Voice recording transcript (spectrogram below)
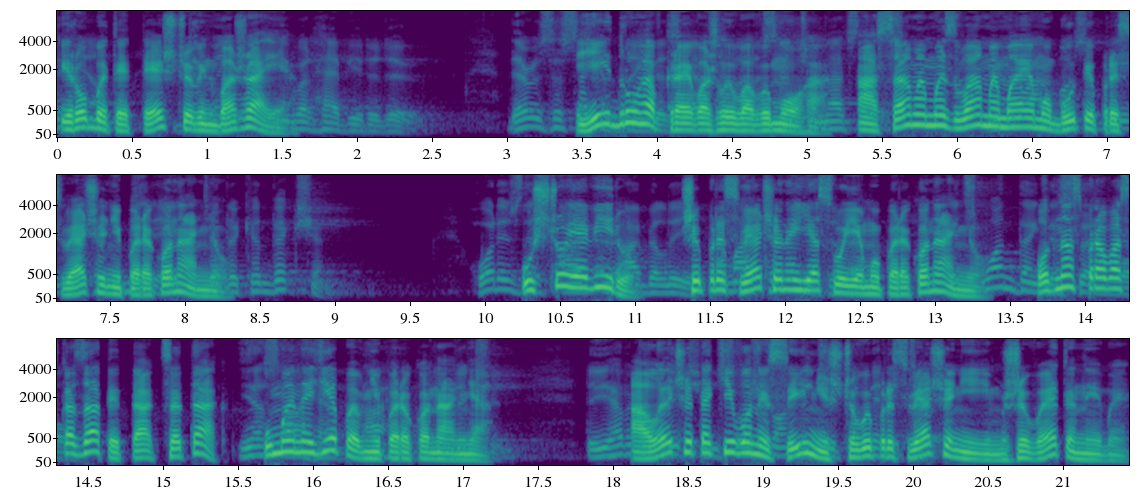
і робите те, що він бажає. Є й друга вкрай важлива вимога. А саме ми з вами маємо бути присвячені переконанню. У що я вірю? Чи присвячений я своєму переконанню? Одна справа сказати так, це так. У мене є певні переконання. Але чи такі вони сильні, що ви присвячені їм, живете ними?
